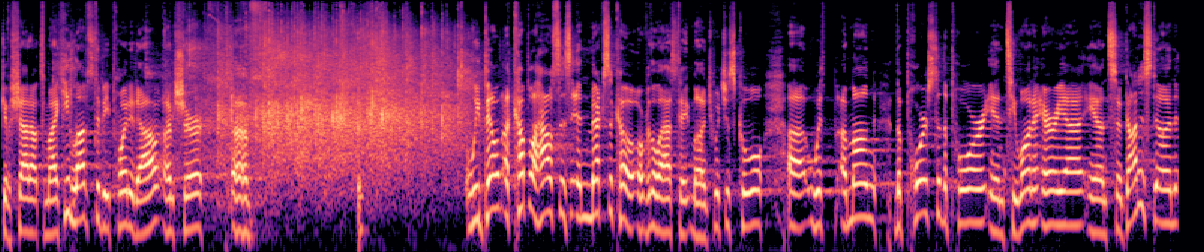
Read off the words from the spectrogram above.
Give a shout out to Mike. He loves to be pointed out, I'm sure. Um, we built a couple houses in Mexico over the last eight months, which is cool, uh, with among the poorest of the poor in Tijuana area. And so God has done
